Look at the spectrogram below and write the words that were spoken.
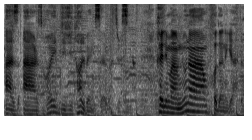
از ارزهای دیجیتال به این ثروت رسیدن. خیلی ممنونم. خدا نگهدار.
